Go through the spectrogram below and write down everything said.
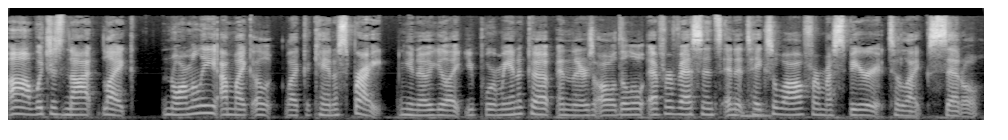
um, which is not like normally I'm like a like a can of Sprite. You know, you like you pour me in a cup, and there's all the little effervescence, and it takes a while for my spirit to like settle.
